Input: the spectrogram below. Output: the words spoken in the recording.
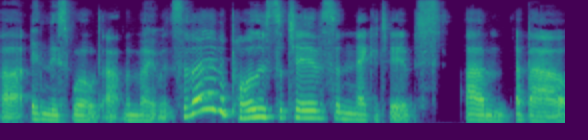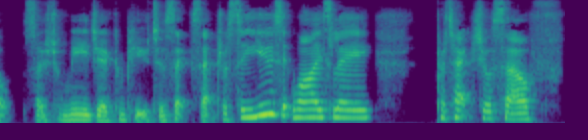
uh, in this world at the moment. So they're the positives and negatives um, about social media, computers, etc. So use it wisely, protect yourself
